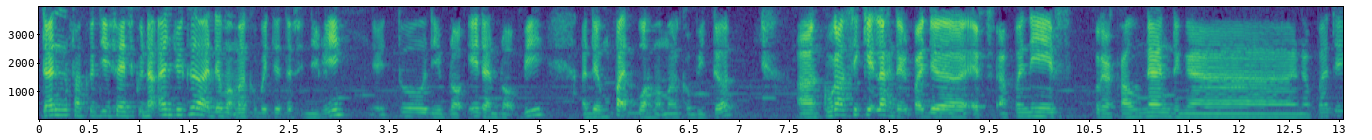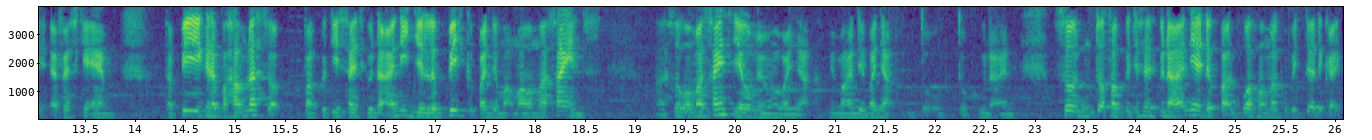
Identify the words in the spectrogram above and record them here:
Dan Fakulti Sains Gunaan juga ada makmal komputer tersendiri iaitu di Blok A dan Blok B ada empat buah makmal komputer. Uh, kurang sikit lah daripada F, apa ni perakaunan dengan apa ni FSKM. Tapi kena faham lah sebab fakulti sains gunaan ni je lebih kepada makmal-makmal sains. Uh, so makmal sains dia memang banyak. Memang ada banyak untuk untuk kegunaan. So untuk fakulti sains gunaan ni ada 4 buah makmal komputer dekat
